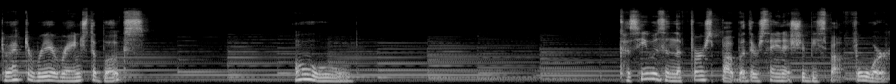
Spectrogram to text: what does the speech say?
Do I have to rearrange the books? Oh. Because he was in the first spot, but they're saying it should be spot four.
